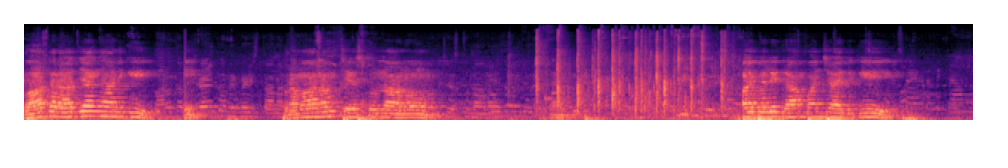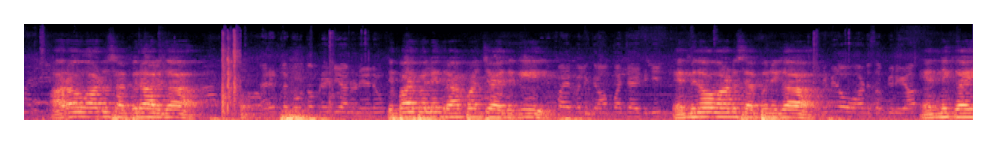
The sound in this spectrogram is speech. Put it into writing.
భారత రాజ్యాంగానికి ప్రమాణం చేస్తున్నాను. తిప్పాయిపల్లి గ్రామ పంచాయతీకి ఆరవ వార్డు సభ్యురాలుగా తిప్పాయిపల్లి గ్రామ పంచాయతీకి ఎనిమిదవ వార్డు సభ్యునిగా ఎన్నికై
